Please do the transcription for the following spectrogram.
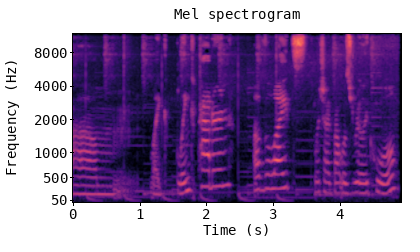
um, like blink pattern of the lights, which I thought was really cool.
